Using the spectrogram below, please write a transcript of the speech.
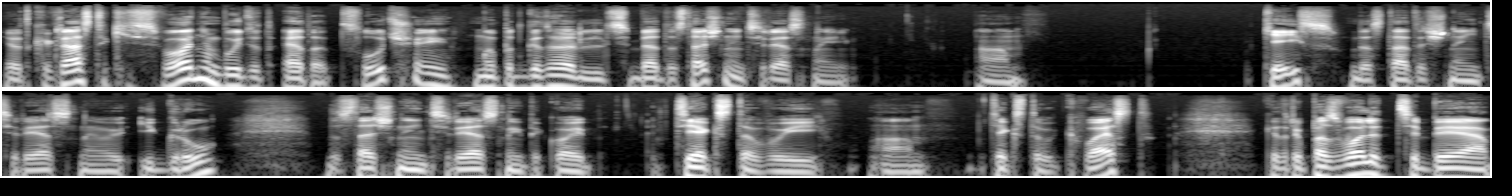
И вот как раз-таки сегодня будет этот случай. Мы подготовили для себя достаточно интересный кейс, достаточно интересную игру, достаточно интересный такой текстовый, текстовый квест, который позволит тебе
